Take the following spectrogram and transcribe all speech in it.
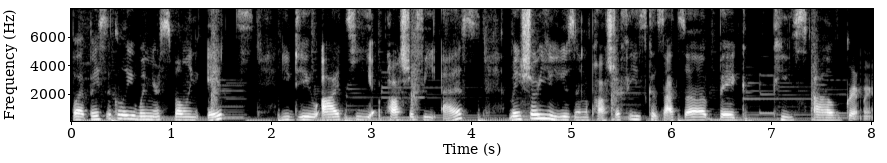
but basically when you're spelling it, you do it apostrophe s. Make sure you're using apostrophes because that's a big piece of grammar.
